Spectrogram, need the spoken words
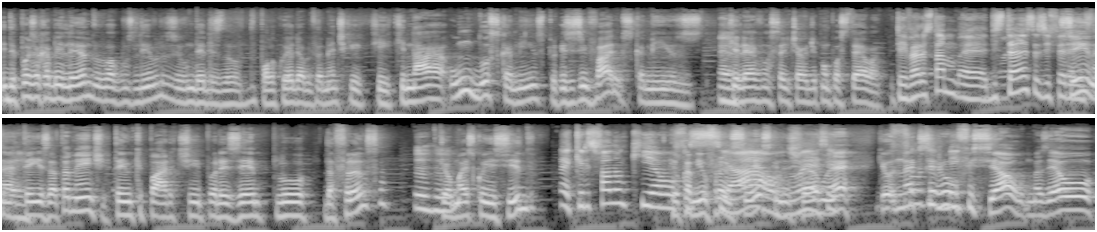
E depois eu acabei lendo alguns livros, e um deles do, do Paulo Coelho, obviamente, que, que, que narra um dos caminhos, porque existem vários caminhos É. que levam a Santiago de Compostela. Tem várias é, distâncias diferentes Sim, né? também. Tem exatamente. Tem o que parte, por exemplo, da França, que é o mais conhecido, É que eles falam que é o que é o caminho francês que eles é? chamam, é. Que eu- não é que é seja o bem- oficial, mas é o.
